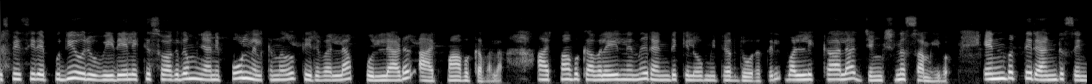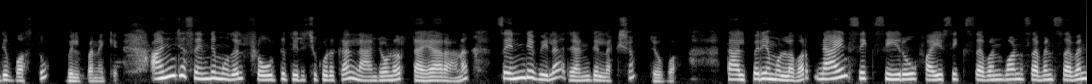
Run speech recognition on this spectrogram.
എസ് പി സിയുടെ പുതിയൊരു വീഡിയോയിലേക്ക് സ്വാഗതം. ഞാനിപ്പോൾ നിൽക്കുന്നത് തിരുവല്ല പുല്ലാട് ആത്മാവ് കവല. ആത്മാവ് കവലയിൽ നിന്ന് രണ്ട് കിലോമീറ്റർ ദൂരത്തിൽ വള്ളിക്കാല ജംഗ്ഷന് സമീപം എൺപത്തിരണ്ട് സെന്റ് വസ്തു വിൽപ്പനയ്ക്ക്. അഞ്ച് സെന്റ് മുതൽ ഫ്ലോട്ട് തിരിച്ചു കൊടുക്കാൻ ലാൻഡ് ഓണർ തയ്യാറാണ്. സെന്റ് വില രണ്ട് ലക്ഷം രൂപ. താല്പര്യമുള്ളവർ nine six zero five six seven one seven seven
